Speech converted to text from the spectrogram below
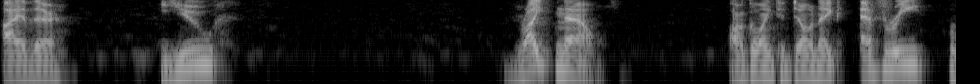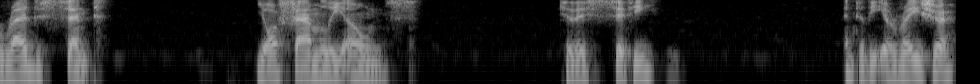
Either you, right now, are going to donate every red cent your family owns to this city and to the erasure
